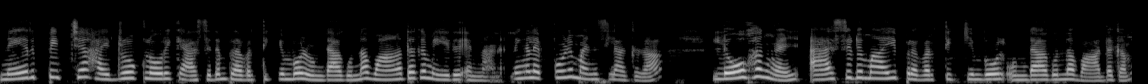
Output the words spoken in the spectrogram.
നേർപ്പിച്ച ഹൈഡ്രോക്ലോറിക് ആസിഡും പ്രവർത്തിക്കുമ്പോൾ ഉണ്ടാകുന്ന വാതകം ഏത് എന്നാണ്. നിങ്ങൾ എപ്പോഴും മനസ്സിലാക്കുക ലോഹങ്ങൾ ആസിഡുമായി പ്രവർത്തിക്കുമ്പോൾ ഉണ്ടാകുന്ന വാതകം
